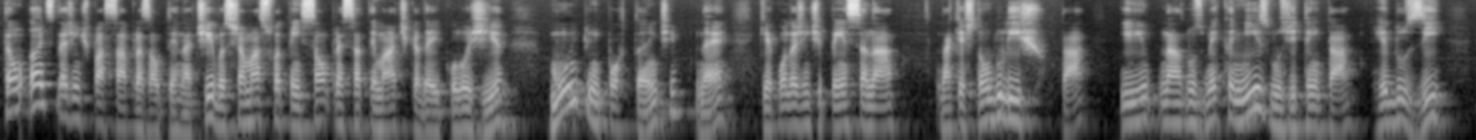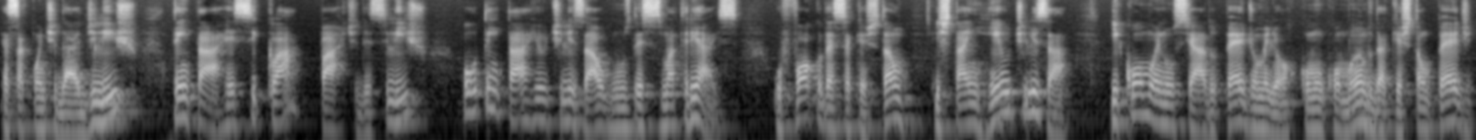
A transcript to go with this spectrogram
Então, antes da gente passar para as alternativas, chamar sua atenção para essa temática da ecologia, muito importante, né? Que é quando a gente pensa na, na questão do lixo, tá? E na, nos mecanismos de tentar reduzir essa quantidade de lixo, tentar reciclar parte desse lixo ou tentar reutilizar alguns desses materiais. O foco dessa questão está em reutilizar. E como o enunciado pede, ou melhor, como o comando da questão pede,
